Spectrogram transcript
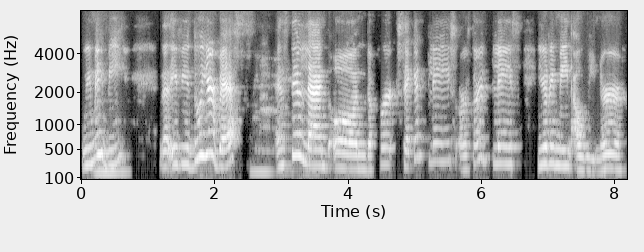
we may be that if you do your best and still land on the first, second place or third place, you remain a winner.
